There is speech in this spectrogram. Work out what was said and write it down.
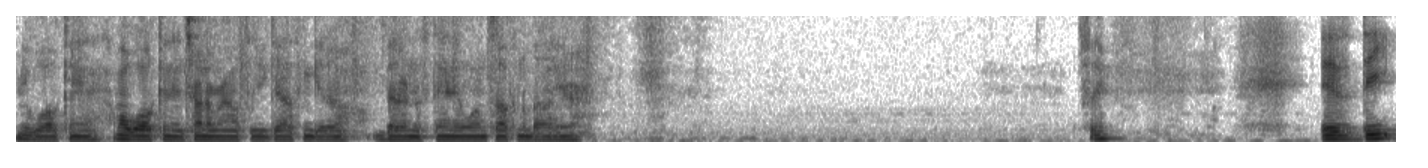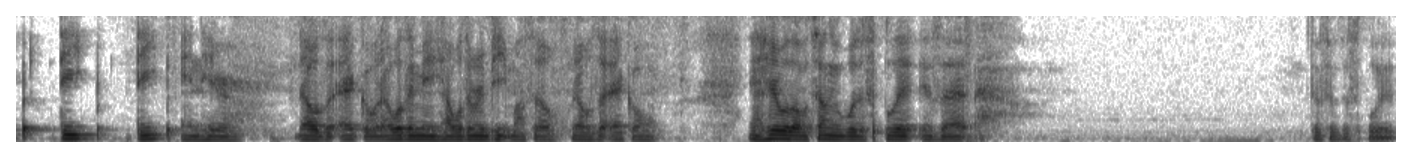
Let me walk in. I'm gonna walk in and turn around so you guys can get a better understanding of what I'm talking about here. See? It's deep, deep, deep in here. That was an echo. That wasn't me. I wasn't repeating myself. That was an echo. And here what I'm telling you what the split is at. This is the split.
